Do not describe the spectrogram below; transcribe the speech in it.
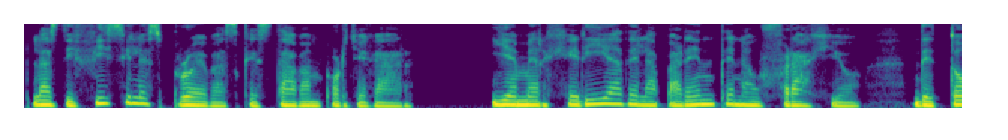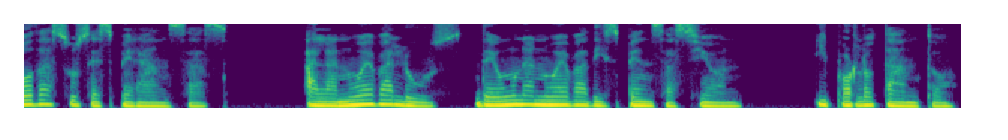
las difíciles pruebas que estaban por llegar y emergería del aparente naufragio de todas sus esperanzas a la nueva luz de una nueva dispensación y por lo tanto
